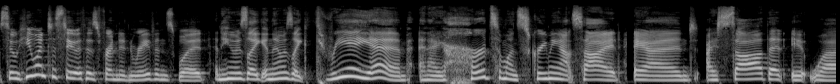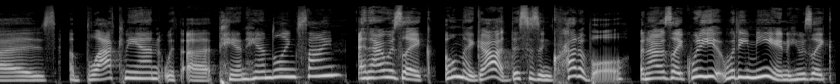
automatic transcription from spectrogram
So he went to stay with his friend in Ravenswood and he was like, and it was like 3 a.m. and I heard someone screaming outside and I saw that it was a black man with a panhandling sign. And I was like, oh my God, this is incredible. And I was like, what do you what do you mean? he was like,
